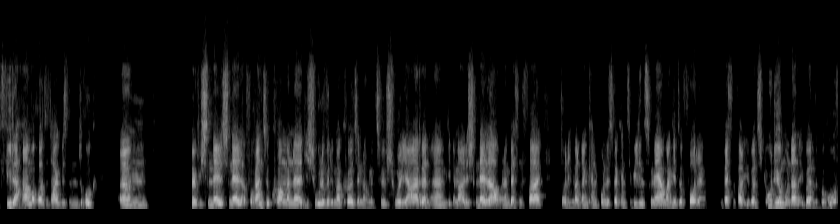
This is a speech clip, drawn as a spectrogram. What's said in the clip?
viele haben auch heutzutage ein bisschen Druck, ähm, möglichst schnell, schnell voranzukommen. Ne? Die Schule wird immer kürzer, noch mit zwölf Schuljahren, ähm, geht immer alles schneller und im besten Fall ist auch nicht mal dann kein Bundeswehr, kein Zivildienst mehr. Man geht sofort im besten Fall über ein Studium und dann über einen Beruf,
